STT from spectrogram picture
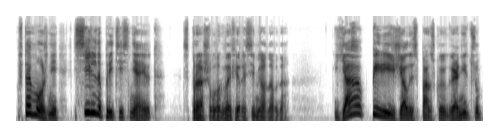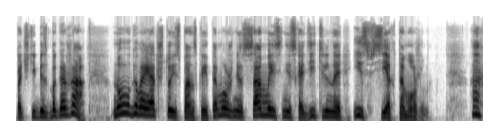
в таможне сильно притесняют?» — спрашивала Глафира Семеновна. «Я переезжал испанскую границу почти без багажа, но говорят, что испанская таможня самая снисходительная из всех таможен». «Ах,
